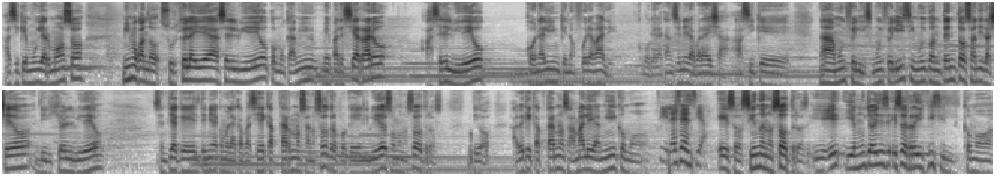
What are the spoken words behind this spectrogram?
así que muy hermoso. Mismo cuando surgió la idea de hacer el video, como que a mí me parecía raro hacer el video con alguien que no fuera Male como que la canción era para ella. Así que nada, muy feliz, muy feliz y muy contento. Santi Talledo dirigió el video. Sentía que él tenía como la capacidad de captarnos a nosotros, porque en el video somos nosotros. Digo, había que captarnos a Male y a mí como... Sí, la esencia. Eso, siendo nosotros. Y, y muchas veces eso es re difícil, como,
